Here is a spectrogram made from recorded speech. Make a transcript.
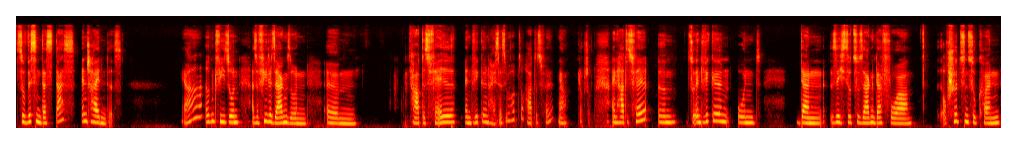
Zu wissen, dass das entscheidend ist. Ja, irgendwie so ein, also viele sagen so ein, ähm, hartes Fell entwickeln. Heißt das überhaupt so? Hartes Fell? Ja, glaube schon. Ein hartes Fell ähm, zu entwickeln und dann sich sozusagen davor auch schützen zu können,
